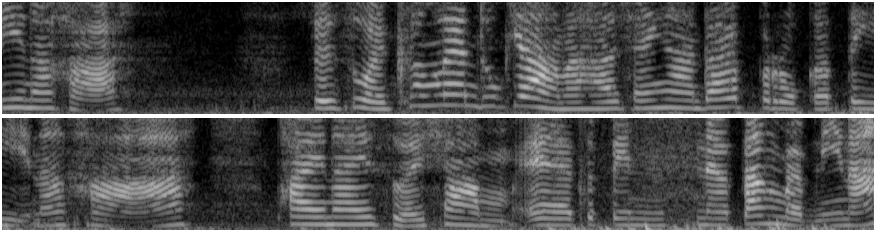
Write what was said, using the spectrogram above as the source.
นี่นะคะ สวย ๆ เครื่องเล่นทุกอย่างนะคะ ใช้งานได้ปกตินะคะ ภายในสวยฉ่ำแอร์จะเป็นแนวตั้งแบบนี้นะ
